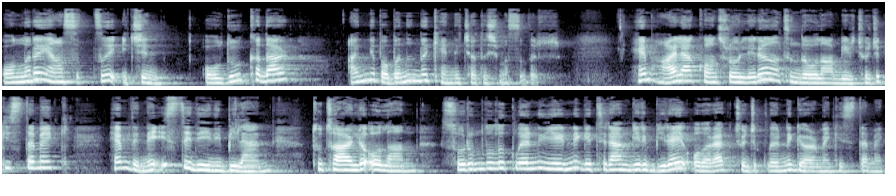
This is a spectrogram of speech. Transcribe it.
onlara yansıttığı için olduğu kadar anne babanın da kendi çatışmasıdır. Hem hala kontrolleri altında olan bir çocuk istemek hem de ne istediğini bilen, tutarlı olan, sorumluluklarını yerine getiren bir birey olarak çocuklarını görmek istemek.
